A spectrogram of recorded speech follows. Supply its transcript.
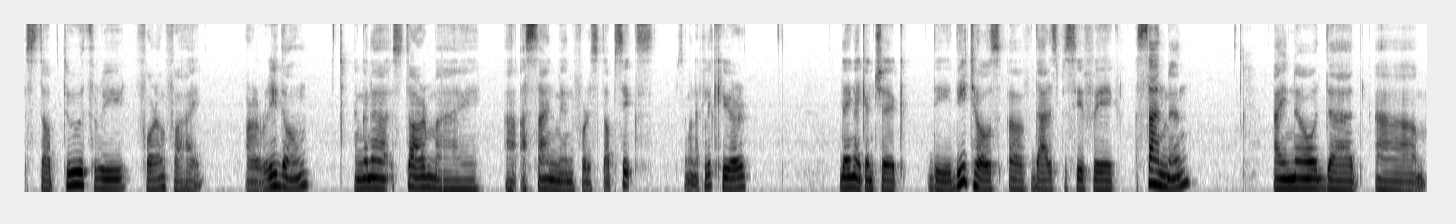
stop 2, 3, 4, and 5 are already done. I'm going to start my uh, assignment for stop 6. So I'm going to click here. Then I can check the details of that specific assignment. I know that um,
